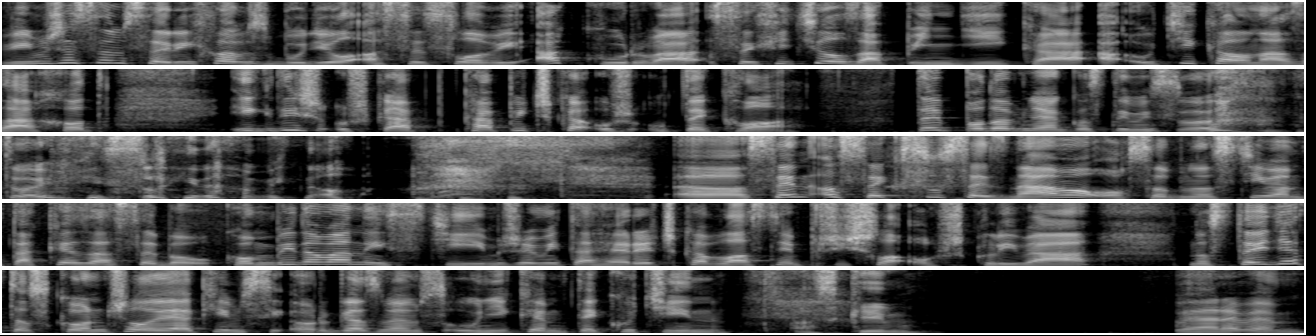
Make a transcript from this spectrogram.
Vím, že jsem se rychle vzbudil a se slovy a kurva se chytil za pindíka a utíkal na záchod, i když už kap, kapička už utekla. To je podobně jako s tými svo- tvojimi slinami, no. Uh, sen o sexu se známou osobností mám také za sebou. Kombinovaný s tím, že mi ta herečka vlastně přišla ošklivá, no stejně to skončilo jakýmsi orgazmem s únikem tekutín. A s kým? Ja neviem.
